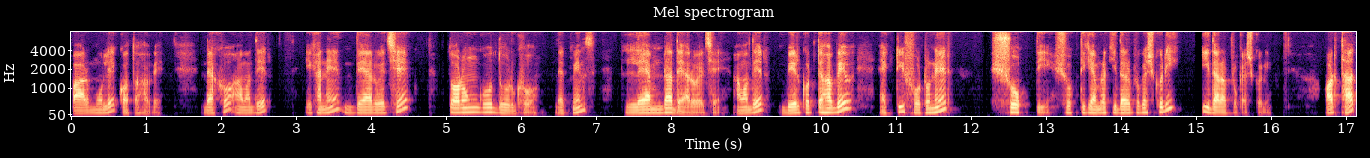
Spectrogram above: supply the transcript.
পার মোলে কত হবে? দেখো আমাদের এখানে দেয়া রয়েছে তরঙ্গ দৈর্ঘ্য। দ্যাট মিনস ল্যামডা দেয়া রয়েছে। আমাদের বের করতে হবে একটি ফোটনের শক্তি। শক্তিকে আমরা কি দ্বারা প্রকাশ করি? ই দ্বারা প্রকাশ করি। অর্থাৎ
